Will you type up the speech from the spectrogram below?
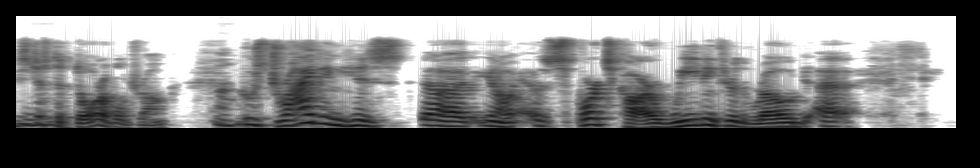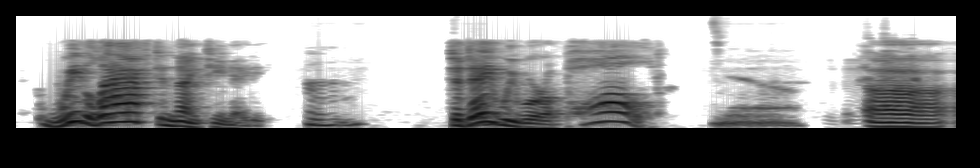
He's just mm-hmm. adorable drunk uh-huh. who's driving his, uh, you know, sports car, weaving through the road. Uh, we laughed in 1980. Mm-hmm. Today we were appalled. Yeah. Uh,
